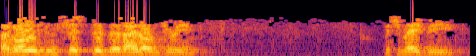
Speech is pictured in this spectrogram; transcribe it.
I've always insisted that I don't dream, which may be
